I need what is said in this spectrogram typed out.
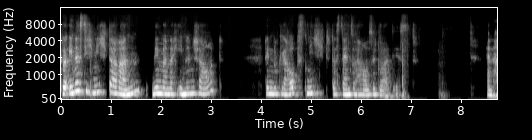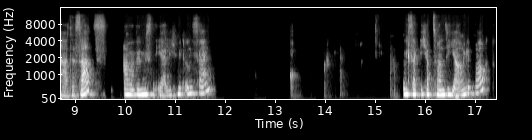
Du erinnerst dich nicht daran, wie man nach innen schaut. denn du glaubst nicht, dass dein Zuhause dort ist. Ein harter Satz, aber wir müssen ehrlich mit uns sein. Wie gesagt, ich habe 20 Jahre gebraucht,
